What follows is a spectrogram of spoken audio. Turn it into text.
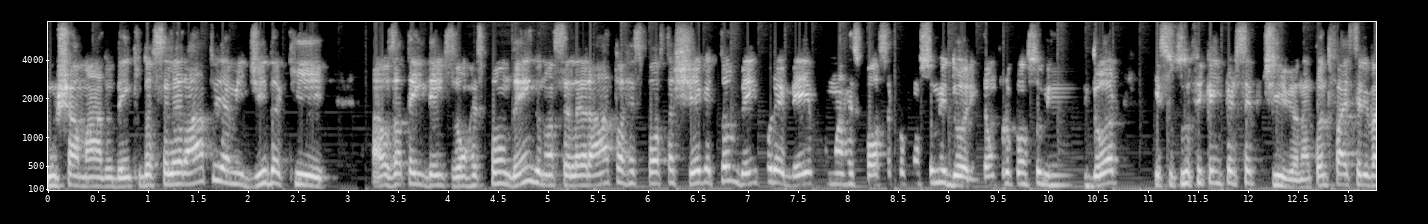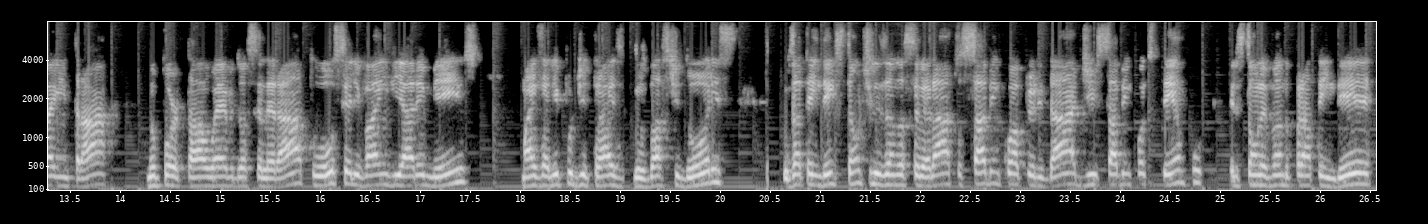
num chamado dentro do acelerato e à medida que ah, os atendentes vão respondendo no acelerato, a resposta chega também por e-mail com uma resposta para o consumidor. Então, para o consumidor, isso tudo fica imperceptível, né? Tanto faz se ele vai entrar no portal web do acelerato ou se ele vai enviar e-mails, mas ali por detrás dos bastidores, os atendentes estão utilizando o acelerato, sabem qual a prioridade, sabem quanto tempo eles estão levando para atender,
